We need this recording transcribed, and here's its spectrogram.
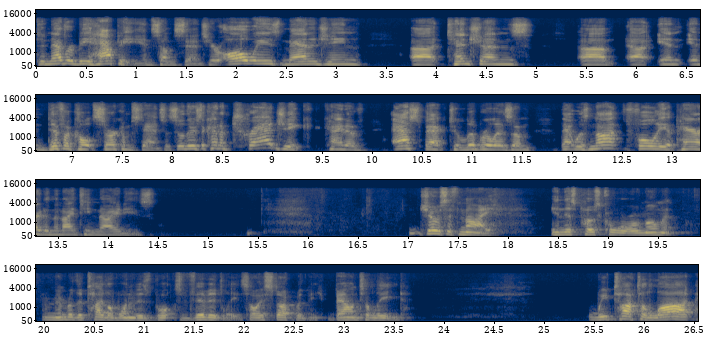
to never be happy in some sense. You're always managing uh, tensions um, uh, in in difficult circumstances. So there's a kind of tragic kind of aspect to liberalism that was not fully apparent in the 1990s. Joseph Nye, in this post-Cold War moment, remember the title of one of his books vividly. It's always stuck with me, Bound to Lead. We've talked a lot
